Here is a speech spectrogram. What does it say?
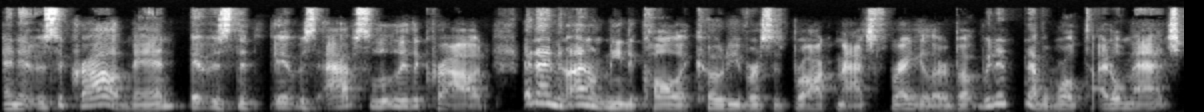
And it was the crowd, man. It was the it was absolutely the crowd. And I mean, I don't mean to call a Cody versus Brock match regular, but we didn't have a world title match.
